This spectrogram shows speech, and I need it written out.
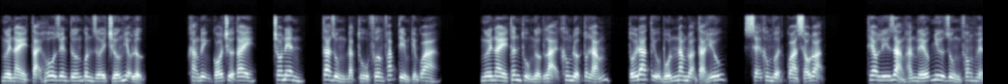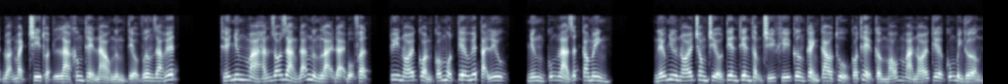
người này tại hô duyên tướng quân dưới trướng hiệu lực, khẳng định có chữa tay, cho nên ta dùng đặc thù phương pháp tìm kiếm qua. Người này thân thủ ngược lại không được tốt lắm, tối đa tiểu bốn năm đoạn tả hữu, sẽ không vượt qua sáu đoạn. Theo lý giảng hắn nếu như dùng phong huyệt đoạn mạch chi thuật là không thể nào ngừng tiểu vương ra huyết. Thế nhưng mà hắn rõ ràng đã ngừng lại đại bộ phận, tuy nói còn có một tia huyết tại lưu, nhưng cũng là rất cao minh. Nếu như nói trong triều tiên thiên thậm chí khí cương cảnh cao thủ có thể cầm máu mà nói kia cũng bình thường.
